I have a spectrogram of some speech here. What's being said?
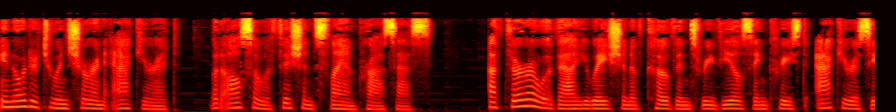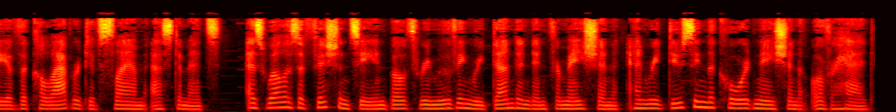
in order to ensure an accurate, but also efficient SLAM process. A thorough evaluation of CoVINS reveals increased accuracy of the collaborative SLAM estimates, as well as efficiency in both removing redundant information and reducing the coordination overhead,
